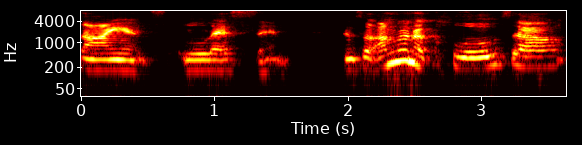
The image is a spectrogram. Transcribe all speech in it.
science lesson. And so I'm going to close out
